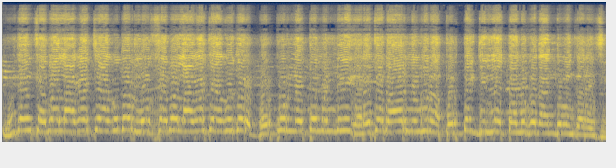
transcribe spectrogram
विधानसभा लागायच्या अगोदर लोकसभा लागायच्या अगोदर भरपूर नेते मंडळी घराच्या बाहेर निघून प्रत्येक जिल्ह्यात तालुक्यात आंदोलन करायची.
